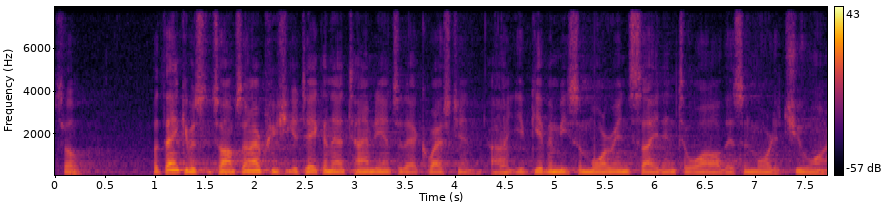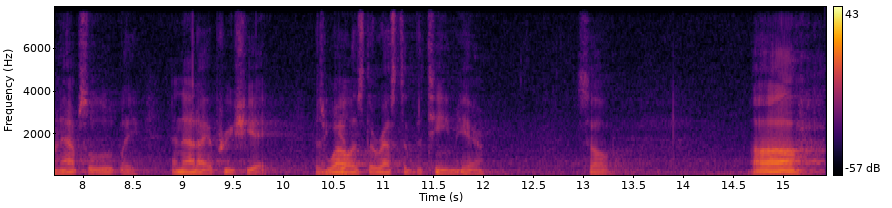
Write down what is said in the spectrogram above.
So, but thank you, Mr. Thompson. I appreciate you taking that time to answer that question. Uh, You've given me some more insight into all this and more to chew on, absolutely, and that I appreciate, as well as the rest of the team here. So, uh,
